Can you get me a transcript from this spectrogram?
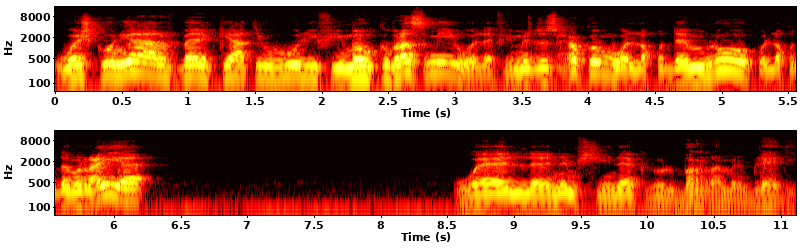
وشكون يعرف بالك يعطيوهولي في موكب رسمي ولا في مجلس حكم ولا قدام ملوك ولا قدام الرعية؟ ولا نمشي ناكلوا البرة من بلادي.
